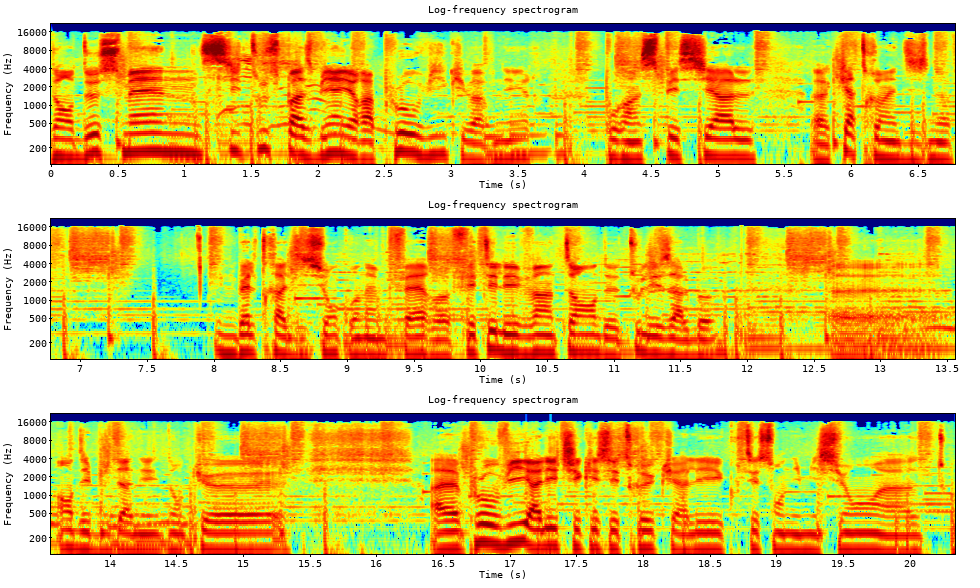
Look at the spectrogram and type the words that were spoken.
dans deux semaines, si tout se passe bien, il y aura Pro-V qui va venir pour un spécial euh, 99. Une belle tradition qu'on aime faire, euh, fêter les 20 ans de tous les albums euh, en début d'année. Donc euh, Pro-V, allez checker ses trucs, allez écouter son émission, tout.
